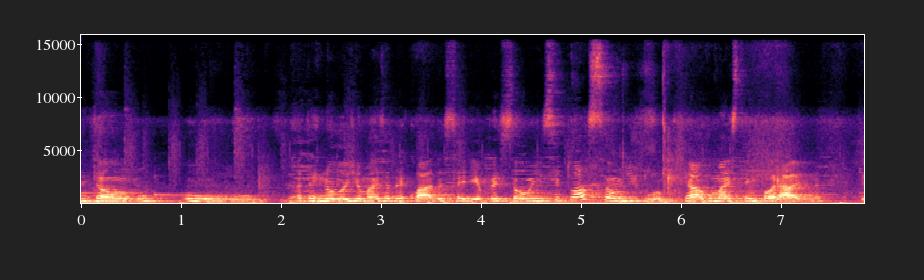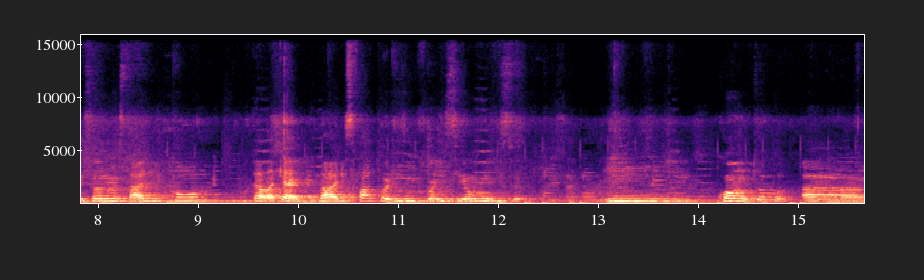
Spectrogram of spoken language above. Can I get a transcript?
Então, o, o, a terminologia mais adequada seria pessoa em situação de rua, que é algo mais temporário, né? A pessoa não está ali por, porque ela quer, vários fatores influenciam isso. E quanto a,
